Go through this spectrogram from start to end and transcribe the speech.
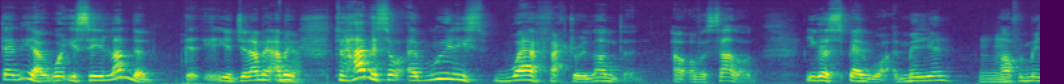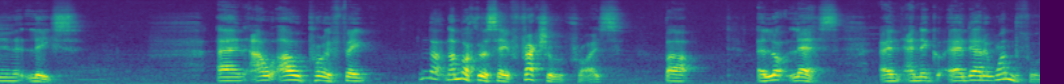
than you know what you see in London. Y- y- you know I mean? I mean, Yeah. to have a sort a really wow factor in London o- of a salon, you got to spend what a 1000000 half a million at least. And I, I would probably think, no, I'm not going to say a fraction of the price, but a lot less. And and they, and they had a wonderful,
